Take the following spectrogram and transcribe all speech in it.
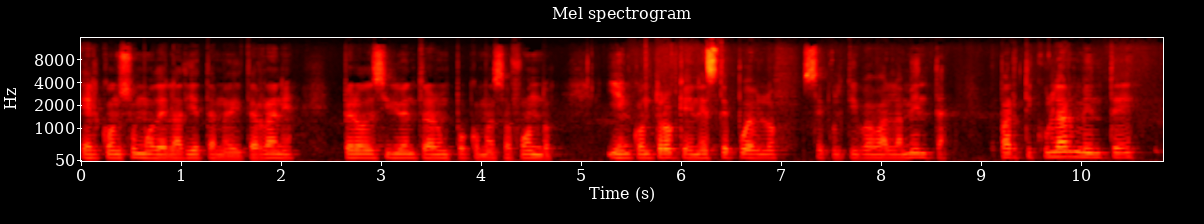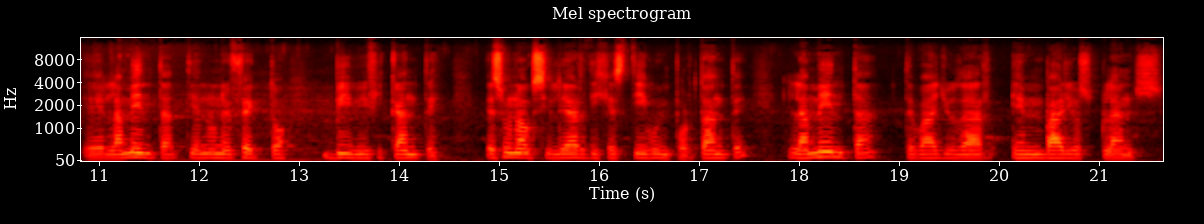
el consumo de la dieta mediterránea, pero decidió entrar un poco más a fondo y encontró que en este pueblo se cultivaba la menta. Particularmente eh, la menta tiene un efecto vivificante, es un auxiliar digestivo importante. La menta te va a ayudar en varios planos.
